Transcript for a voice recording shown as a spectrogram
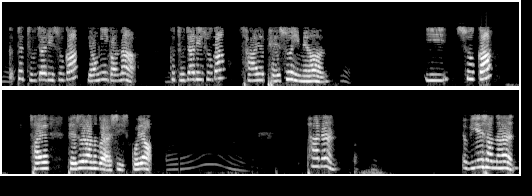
네. 끝에 두 자리 수가 0이거나 네. 그두 자리 수가 4의 배수이면 네. 이 수가 4의 배수라는 걸 알 수 있고요. 어. 8은 위에서는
